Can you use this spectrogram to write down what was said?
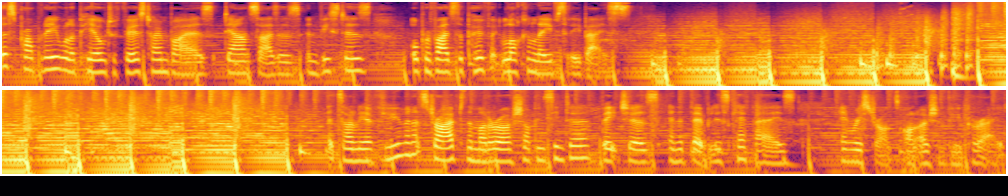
This property will appeal to first home buyers, downsizers, investors, or provides the perfect lock and leave city base. It's only a few minutes' drive to the Moturoa Shopping Centre, beaches, and the fabulous cafes and restaurants on Ocean View Parade.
